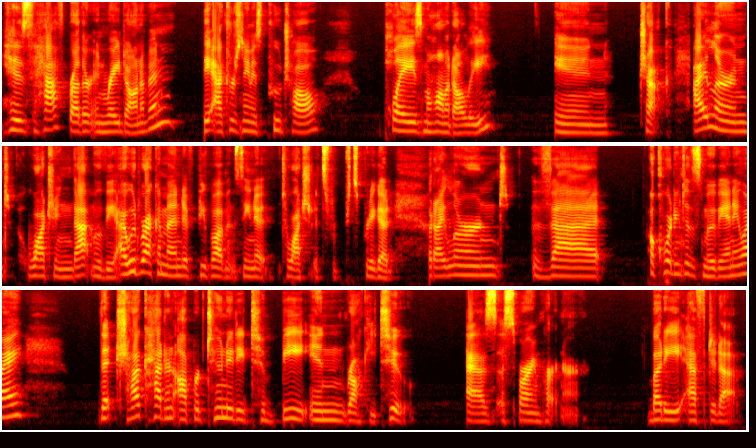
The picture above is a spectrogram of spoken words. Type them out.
His half brother in Ray Donovan, the actor's name is Pooch Hall, plays Muhammad Ali in Chuck. I learned watching that movie. I would recommend if people haven't seen it to watch it. It's, it's pretty good. But I learned that, according to this movie anyway, that Chuck had an opportunity to be in Rocky 2 as a sparring partner but he effed it up.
